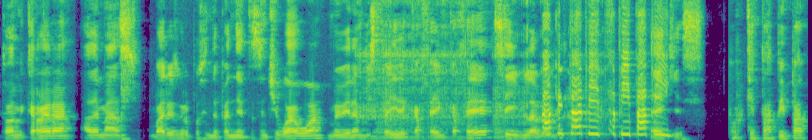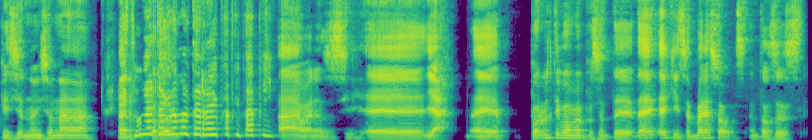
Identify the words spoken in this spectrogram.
toda mi carrera. Además, varios grupos independientes en Chihuahua. Me hubieran visto ahí de café en café. Sí, bla, bla. Papi, papi, papi, papi. X. ¿Por qué papi, papi? Si no hizo nada. Bueno, Estuve en el Tec de. Monterrey, papi, papi. Ah, bueno, eso sí. Eh, ya. eh, por último me presenté eh, X en varias obras. Entonces,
